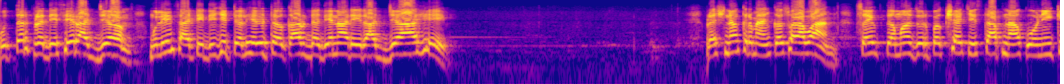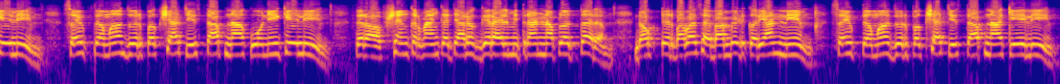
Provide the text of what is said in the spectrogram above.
उत्तर प्रदेश हे राज्य. मुलींसाठी डिजिटल हेल्थ कार्ड देणारे राज्य आहे. प्रश्न क्रमांक सोळावा. संयुक्त मजूर पक्षाची स्थापना कोणी केली? संयुक्त मजूर पक्षाची स्थापना कोणी केली? तर ऑप्शन क्रमांक चार योग्य राहील मित्रांना आपलं उत्तर डॉक्टर बाबासाहेब आंबेडकर यांनी संयुक्त मजूर पक्षाची स्थापना केली.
